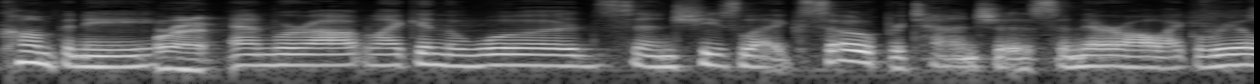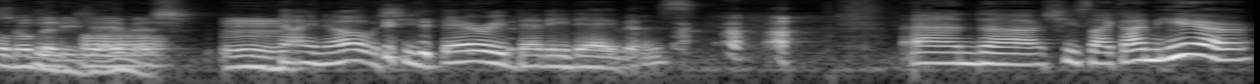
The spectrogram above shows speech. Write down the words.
company. Right. And we're out like in the woods, and she's like so pretentious, and they're all like real So Bette people. Davis. Mm. I know she's very Bette Davis. And uh, she's like, "I'm here,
